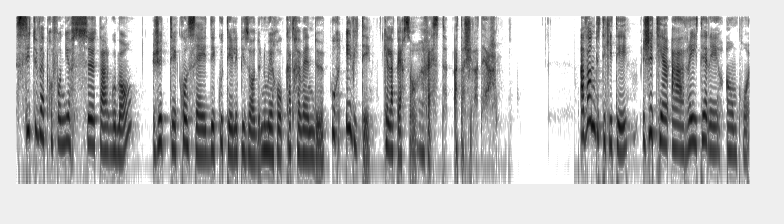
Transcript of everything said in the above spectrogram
Si tu veux approfondir cet argument, je te conseille d'écouter l'épisode numéro 82 pour éviter que la personne reste attachée à la terre. Avant de te quitter, je tiens à réitérer un point.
